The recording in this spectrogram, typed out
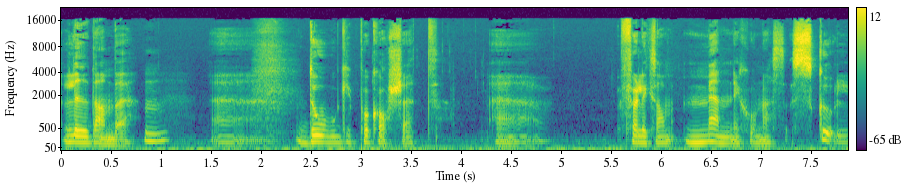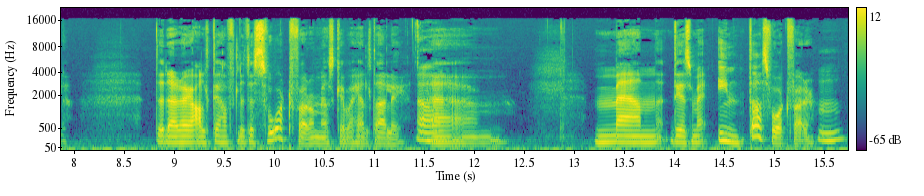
lidande, Mm. eh, dog på korset eh, för liksom människornas skull. Det där har jag alltid haft lite svårt för om jag ska vara helt ärlig. Ja. Ehm, men det som jag inte har svårt för Mm.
